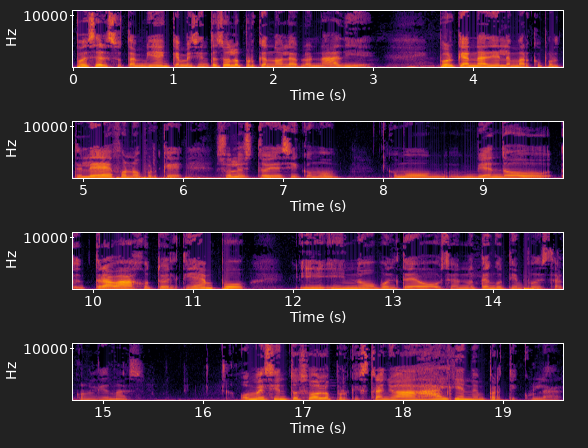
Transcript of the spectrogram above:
puede ser eso también, que me sienta solo porque no le hablo a nadie. Porque a nadie le marco por teléfono, porque solo estoy así como, como viendo trabajo todo el tiempo y, y no volteo, o sea, no tengo tiempo de estar con alguien más. O me siento solo porque extraño a alguien en particular.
